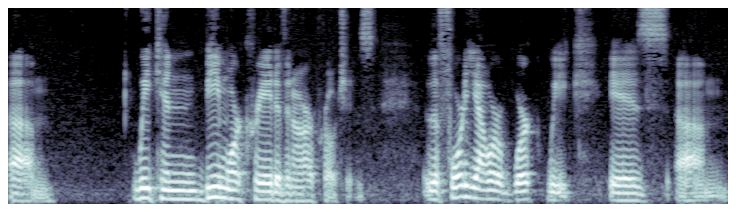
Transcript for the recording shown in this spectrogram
Um, we can be more creative in our approaches. The 40 hour work week is um,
